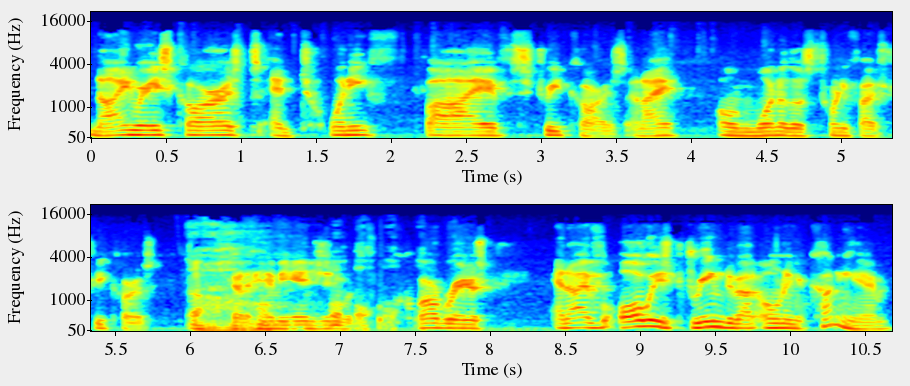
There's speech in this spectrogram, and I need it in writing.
nine race cars and 25 street cars. And I own one of those 25 street cars. Oh. Got a Hemi engine with four carburetors. And I've always dreamed about owning a Cunningham.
